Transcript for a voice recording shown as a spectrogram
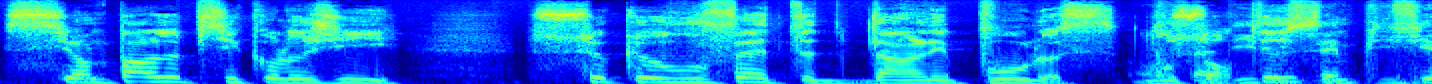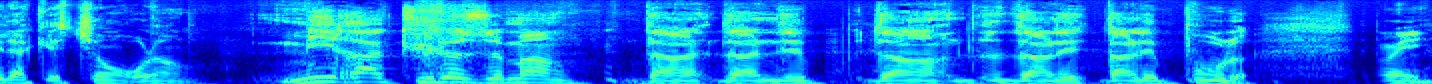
si on parle de psychologie, ce que vous faites dans les poules, On vous t'a dit de sortez simplifier la question, Roland. miraculeusement dans, dans, les, dans, dans, les, dans les poules. Oui.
